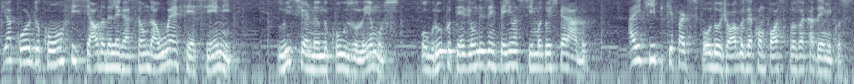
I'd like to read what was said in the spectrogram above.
De acordo com o oficial da delegação da UFSN, Luiz Fernando Couso Lemos, o grupo teve um desempenho acima do esperado. A equipe que participou dos jogos é composta pelos acadêmicos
